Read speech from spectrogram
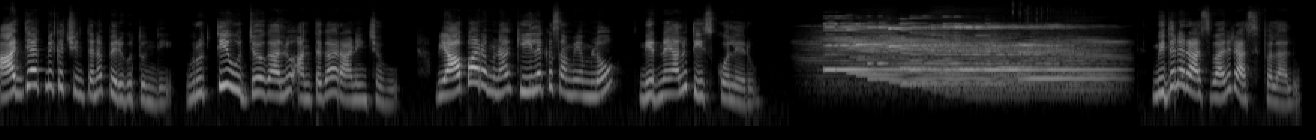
ఆధ్యాత్మిక చింతన పెరుగుతుంది. వృత్తి ఉద్యోగాలు అంతగా రాణించవు. వ్యాపారమున కీలక సమయంలో నిర్ణయాలు తీసుకోలేరు. మిథున రాశి వారి రాశిఫలాలు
